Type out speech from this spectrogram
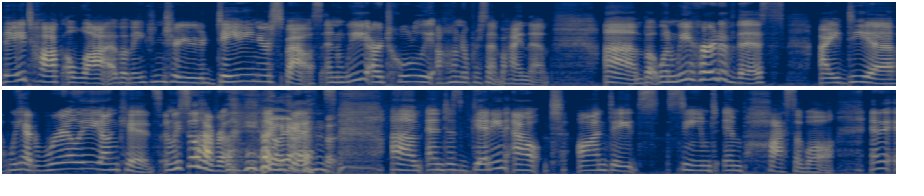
they talk a lot about making sure you're dating your spouse, and we are totally 100% behind them. Um, but when we heard of this idea, we had really young kids, and we still have really young Oh, yeah. kids. Um, and just getting out on dates seemed impossible. And it,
